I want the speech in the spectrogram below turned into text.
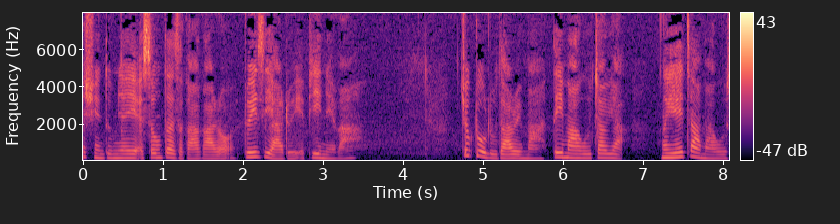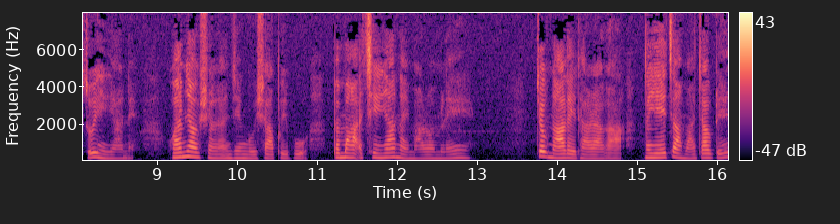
အရှင်သူမြတ်ရဲ့အဆုံးသက်စကားကတော့တွေးစရာတွေအပြည့်နဲ့ပါကျုပ်တို့လူသားတွေမှာတေမာကိုကြောက်ရငရဲကြမှာကိုစိုးရင်ရနဲ့ဝမ်းမြောက်ရှင်လန်းခြင်းကိုရှာဖွေဖို့ဗမာအချိန်ရနိုင်မှာတော့မလဲကျုပ်နားလေထားတာကငရဲကြမှာကြောက်တယ်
